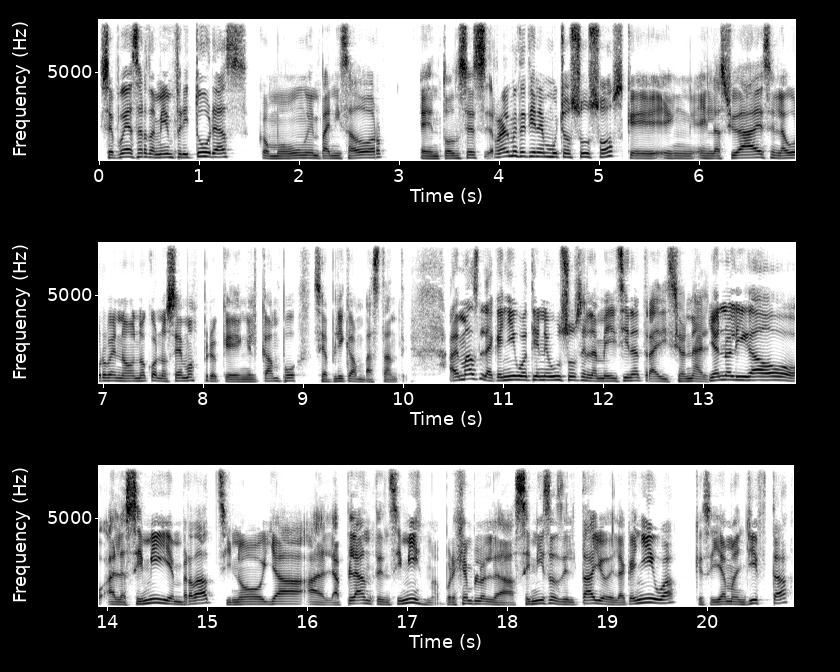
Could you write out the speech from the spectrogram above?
Se puede hacer también frituras como un empanizador entonces, realmente tiene muchos usos que en, las ciudades, en la urbe no, no, conocemos, pero que en el campo se aplican bastante. Además, la cañigua tiene usos en la medicina tradicional, ya no ligado a la semilla, en verdad, sino ya a la planta en sí misma. Por ejemplo, las cenizas del tallo de la cañigua que se llaman gifta,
